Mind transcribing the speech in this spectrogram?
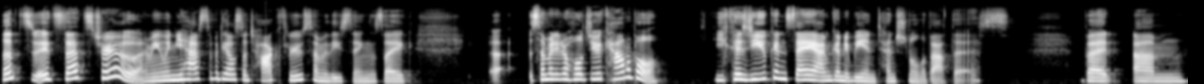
that's it's that's true. I mean, when you have somebody else to talk through some of these things, like uh, somebody to hold you accountable, because you can say, "I'm going to be intentional about this," but um,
